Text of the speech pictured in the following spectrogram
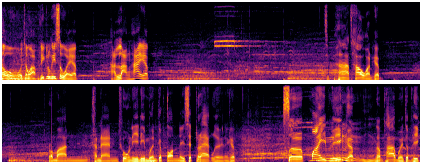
โอ้โหจังหวะพลิกลูกนี้สวยครับ หันหลังให้ครับ 15 เท่ากันครับ ประมาณคะแนนช่วงนี้นี่เหมือนกับตอนในเซตแรกเลยนะครับ เสิร์ฟไม่พลิกครับอื้อหือทำท่าเหมือนจะพลิก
